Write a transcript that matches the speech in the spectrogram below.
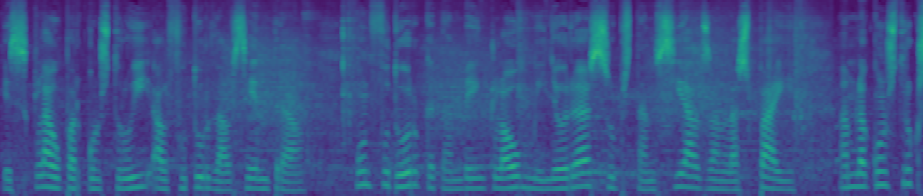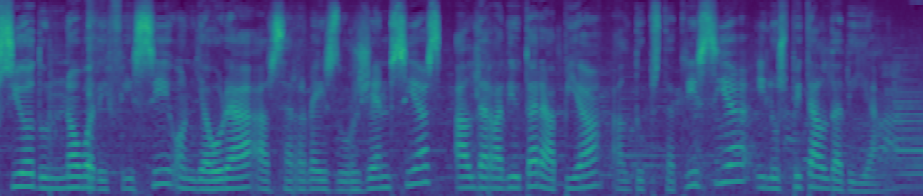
és clau per construir el futur del centre. Un futur que també inclou millores substancials en l'espai, amb la construcció d'un nou edifici on hi haurà els serveis d'urgències, el de radioteràpia, el d'obstetrícia i l'hospital de dia.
